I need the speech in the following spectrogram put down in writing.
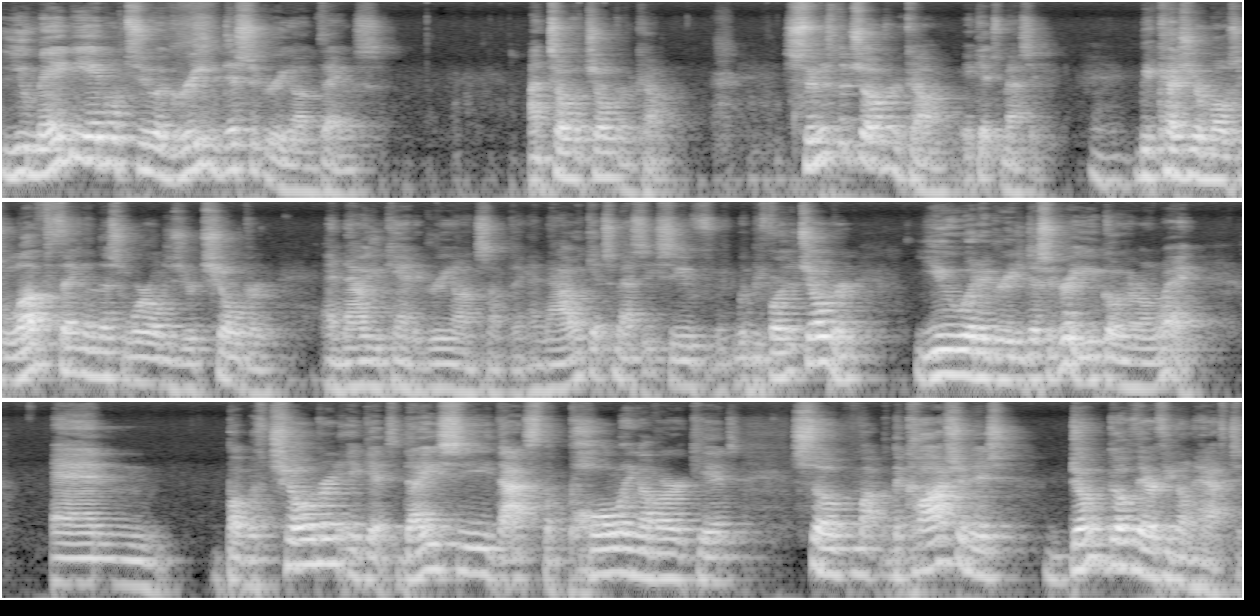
you may be able to agree to disagree on things until the children come. Soon as the children come, it gets messy because your most loved thing in this world is your children, and now you can't agree on something, and now it gets messy. So before the children, you would agree to disagree. You go your own way, and but with children, it gets dicey. That's the pulling of our kids. So my, the caution is, don't go there if you don't have to.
